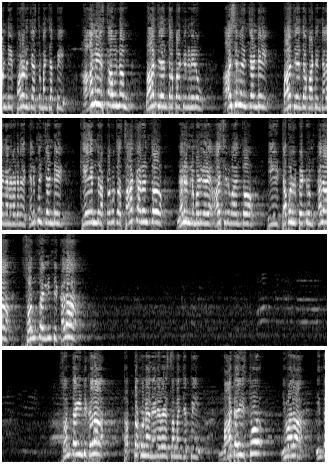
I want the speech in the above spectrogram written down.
ఉండి పోరాటం చేస్తామని చెప్పి హామీ ఇస్తా ఉన్నాం. భారతీయ జనతా పార్టీని మీరు ఆశీర్వదించండి. భారతీయ జనతా పార్టీని తెలంగాణ గడ్డ మీద గెలిపించండి. కేంద్ర ప్రభుత్వ సహకారంతో నరేంద్ర మోడీ గారి ఆశీర్వాదంతో ఈ డబుల్ బెడ్రూమ్ కళ సొంత ఇంటి కళ. సొంత ఇంటి కళ. తప్పకుండా నెరవేర్స్తామని చెప్పి మాట ఇస్తూ ఇవాళ ఇంత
